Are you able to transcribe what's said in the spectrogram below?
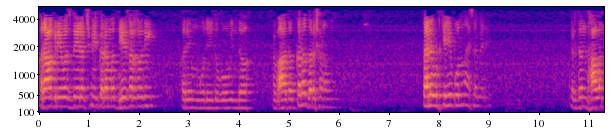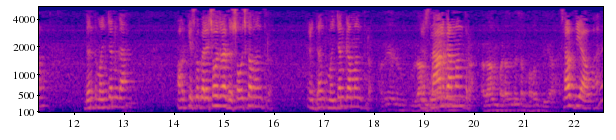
कराग्रे वसदे लक्ष्मी कर मध्य सरस्वती करे मूले तो गोविंद प्रभात करो दर्शन। पहले उठ के ही बोलना है सवेरे फिर दंत धावन दंत मंजन का और किसको पहले सोच रहा था? सोच का मंत्र। फिर दंत मंजन का मंत्र। स्नान का मंत्र। में सब बहुत दिया सब दिया हुआ है।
